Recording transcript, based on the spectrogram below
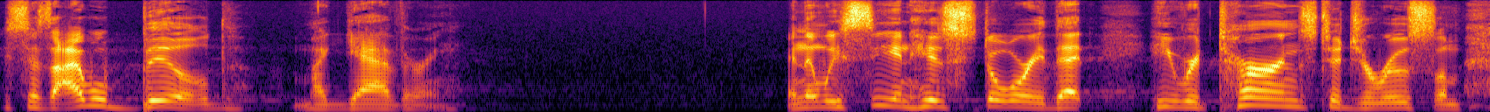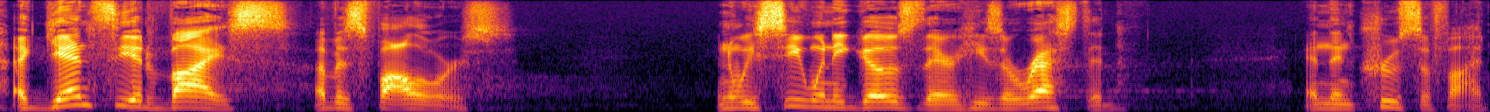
He says, I will build my gathering. And then we see in his story that he returns to Jerusalem against the advice of his followers. And we see when he goes there, he's arrested and then crucified.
